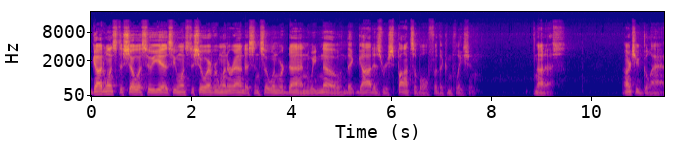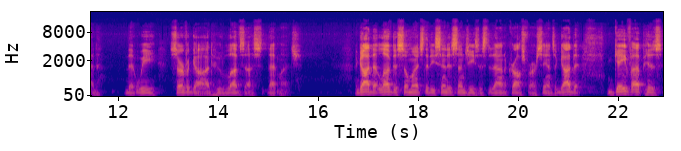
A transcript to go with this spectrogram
God wants to show us who He is. He wants to show everyone around us. And so when we're done, we know that God is responsible for the completion, not us. Aren't you glad that we serve a God who loves us that much? A God that loved us so much that He sent His Son Jesus to die on a cross for our sins. A God that gave up His,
